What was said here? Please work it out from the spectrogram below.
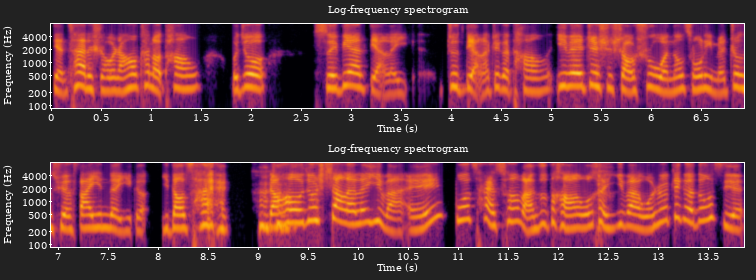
点菜的时候，然后看到汤，我就随便点了，就点了这个汤，因为这是少数我能从里面正确发音的一个一道菜。然后就上来了一碗，哎，菠菜汆丸子汤，我很意外，我说这个东西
